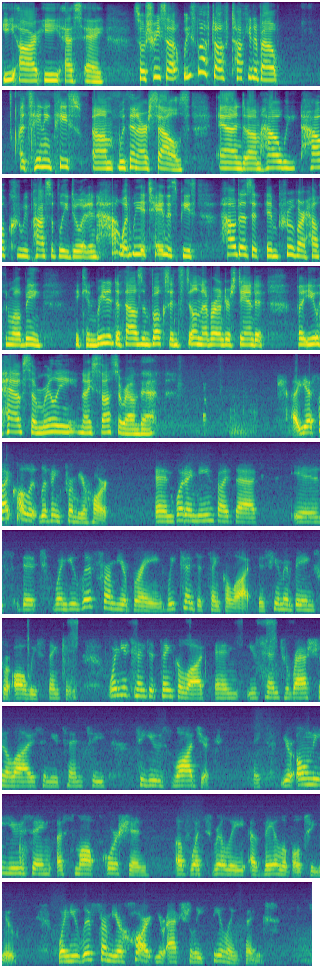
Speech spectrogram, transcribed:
E R E S A. So, Teresa, we left off talking about attaining peace um, within ourselves and um, how we how could we possibly do it and how would we attain this peace how does it improve our health and well-being you can read it a thousand books and still never understand it but you have some really nice thoughts around that Uh, yes, I call it living from your heart. And what I mean by that is that when you live from your brain, we tend to think a lot. As human beings, we're always thinking. When you tend to think a lot and you tend to rationalize and you tend to, to use logic, okay, you're only using a small portion of what's really available to you. When you live from your heart, you're actually feeling things.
